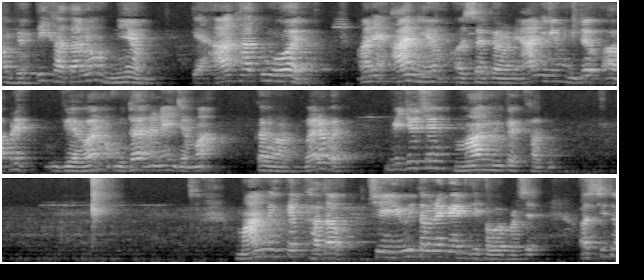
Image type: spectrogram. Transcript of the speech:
આ વ્યક્તિ ખાતાનો નિયમ કે આ ખાતું હોય અને આ નિયમ અસર કરવાની. આ નિયમ મુજબ આપણે વ્યવહારમાં ઉધાર અને જમા કરવાનું. બરાબર? બીજું છે માલ મિલકત ખાતું. માલ મિલકત ખાતા છે એવી તમને કઈ રીતે ખબર પડશે? અસ્તિત્વ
